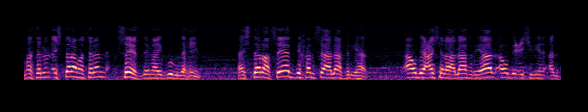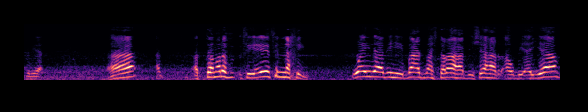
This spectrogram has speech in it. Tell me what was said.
مثلا اشترى مثلا صيف زي ما يقولوا دحين. اشترى صيف بخمسة آلاف ريال أو بعشرة آلاف ريال أو بعشرين ألف ريال. ها؟ التمر في إيه؟ في النخيل. وإذا به بعد ما اشتراها بشهر أو بأيام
